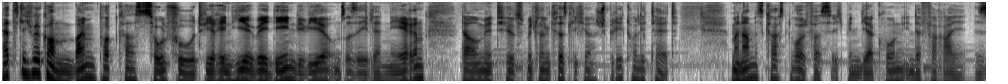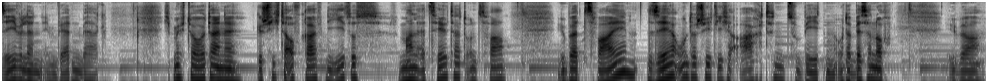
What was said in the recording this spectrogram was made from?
Herzlich willkommen beim Podcast Soul Food. Wir reden hier über Ideen, wie wir unsere Seele nähren, darum mit Hilfsmitteln christlicher Spiritualität. Mein Name ist Carsten Wolfers, ich bin Diakon in der Pfarrei Sevelen im Werdenberg. Ich möchte heute eine Geschichte aufgreifen, die Jesus mal erzählt hat, und zwar über zwei sehr unterschiedliche Arten zu beten oder besser noch über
